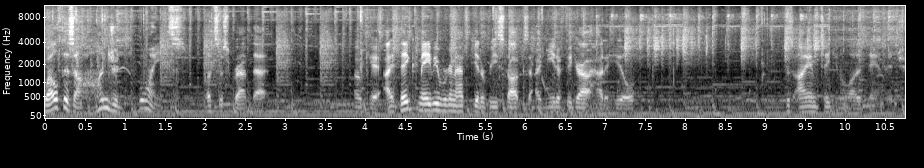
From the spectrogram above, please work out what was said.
Wealth is 100 points. Let's just grab that. Okay, I think maybe we're going to have to get a restock because I need to figure out how to heal. Because I am taking a lot of damage.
